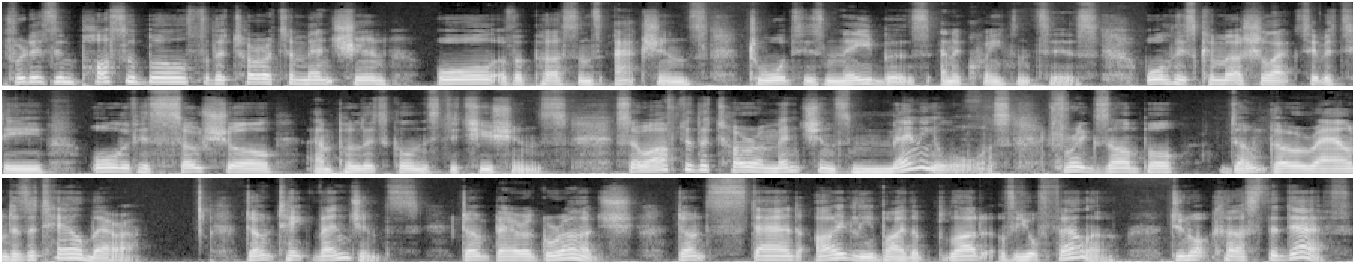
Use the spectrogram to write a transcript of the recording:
for it is impossible for the Torah to mention all of a person's actions towards his neighbors and acquaintances, all his commercial activity, all of his social and political institutions. So after the Torah mentions many laws, for example, don't go around as a talebearer, don't take vengeance, don't bear a grudge. Don't stand idly by the blood of your fellow. Do not curse the deaf.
